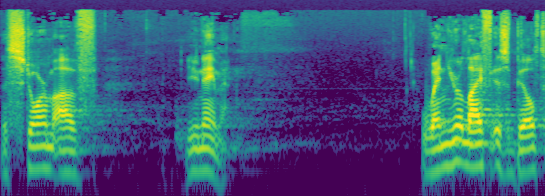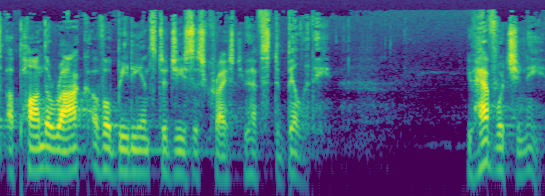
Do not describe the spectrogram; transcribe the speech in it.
the storm of you name it. When your life is built upon the rock of obedience to Jesus Christ, you have stability. You have what you need.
